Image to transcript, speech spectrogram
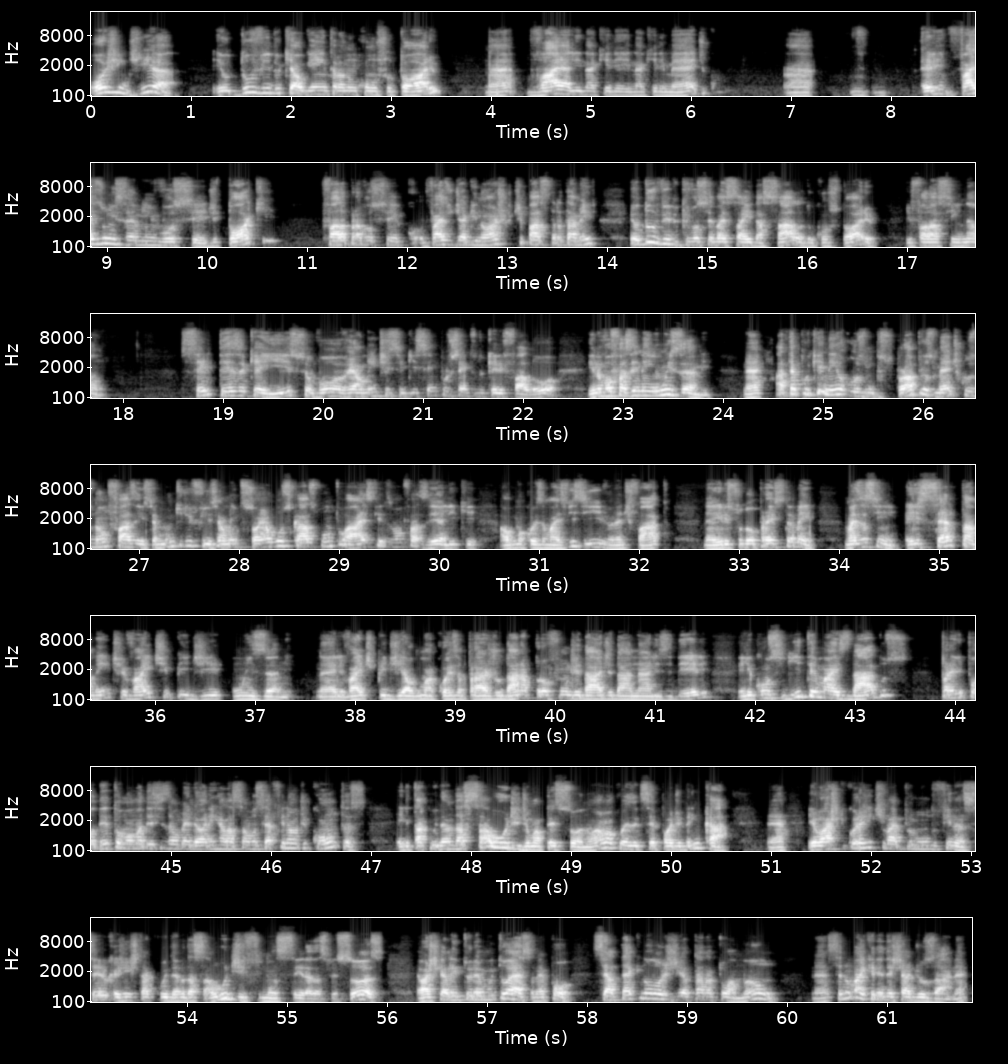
Hoje em dia, eu duvido que alguém entra num consultório, né, vai ali naquele naquele médico, uh, ele faz um exame em você de toque, fala para você, faz o diagnóstico, te passa o tratamento. Eu duvido que você vai sair da sala, do consultório, e falar assim: não, certeza que é isso, eu vou realmente seguir 100% do que ele falou e não vou fazer nenhum exame. Né? Até porque nem os, os próprios médicos não fazem isso, é muito difícil, realmente só em alguns casos pontuais que eles vão fazer ali, que alguma coisa mais visível, né, de fato. Né? Ele estudou para isso também. Mas assim, ele certamente vai te pedir um exame né? Ele vai te pedir alguma coisa para ajudar na profundidade da análise dele, ele conseguir ter mais dados para ele poder tomar uma decisão melhor em relação a você. Afinal de contas, ele está cuidando da saúde de uma pessoa, não é uma coisa que você pode brincar. Né? Eu acho que quando a gente vai para o mundo financeiro, que a gente está cuidando da saúde financeira das pessoas, eu acho que a leitura é muito essa, né? Pô, se a tecnologia está na tua mão, né, você não vai querer deixar de usar, né?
